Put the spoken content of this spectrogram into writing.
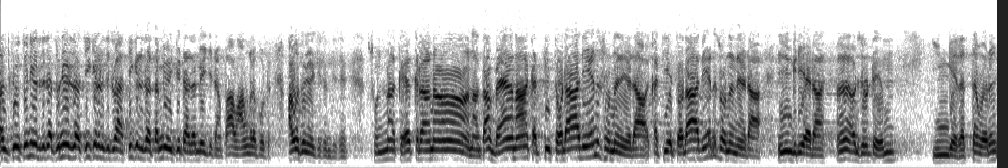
அது துணி எடுத்துட்டா துணி எடுத்தா சீக்கிரம் எடுத்துட்டு வா சீக்கிரம் எடுத்தா தம்பி வச்சுட்டா தம்பி வச்சுட்டான். பாவம் அவங்கள போட்டு. அவங்க துணி வச்சுட்டு இருந்துச்சு சொன்னா கேட்கிறானா? நான் தான் வேணா கத்தி தொடாதேன்னு சொன்னேடா கத்தியை தொடாதேன்னு சொன்னேடா நீங்கிறியாடா? அப்படின்னு சொல்லிட்டு இங்க ரத்தம் வரும்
